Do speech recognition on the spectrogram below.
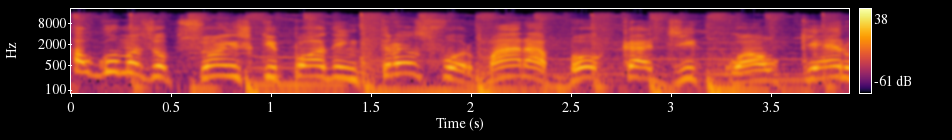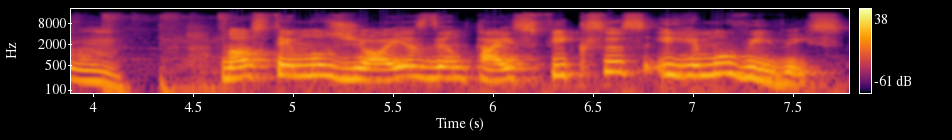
algumas opções que podem transformar a boca de qualquer um. Nós temos joias dentais fixas e removíveis.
